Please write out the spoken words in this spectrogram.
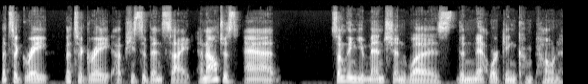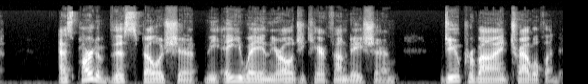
That's a great that's a great uh, piece of insight. And I'll just add something you mentioned was the networking component. As part of this fellowship, the AUA and the Urology Care Foundation do provide travel funding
